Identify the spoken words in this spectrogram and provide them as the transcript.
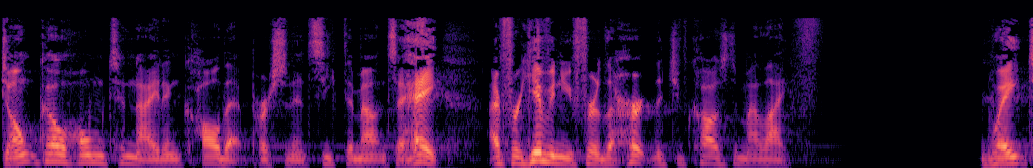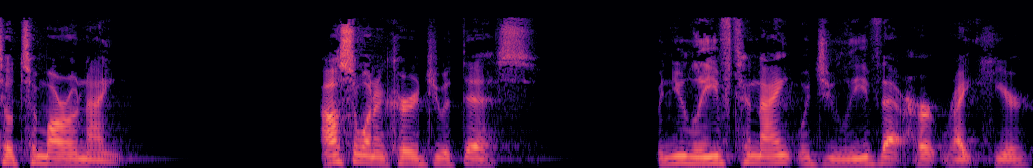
Don't go home tonight and call that person and seek them out and say, "Hey, I've forgiven you for the hurt that you've caused in my life." Wait till tomorrow night. I also want to encourage you with this. When you leave tonight, would you leave that hurt right here?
